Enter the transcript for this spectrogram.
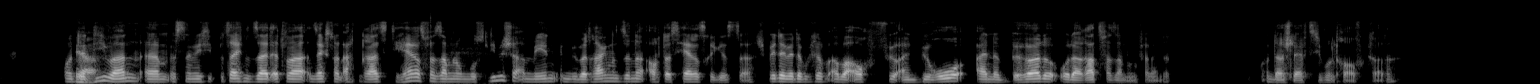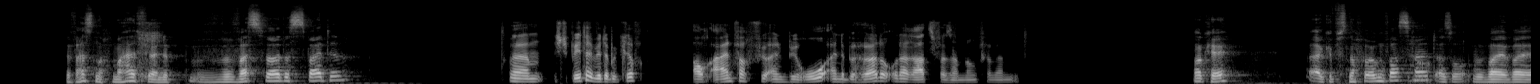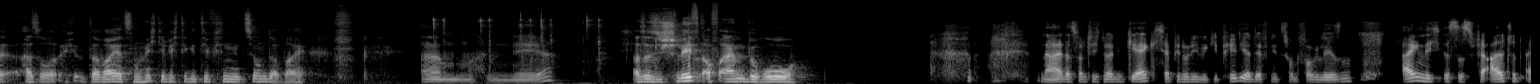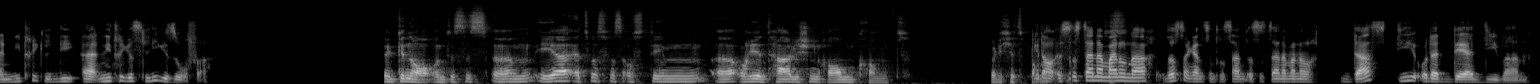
Und der Divan ähm, ist nämlich bezeichnet seit etwa 638 die Heeresversammlung muslimischer Armeen im übertragenen Sinne auch das Heeresregister. Später wird der Begriff aber auch für ein Büro, eine Behörde oder Ratsversammlung verwendet. Und da schläft sie wohl drauf gerade. Was nochmal für eine. Was war das zweite? Ähm, später wird der Begriff auch einfach für ein Büro, eine Behörde oder Ratsversammlung verwendet. Okay. Äh, Gibt es noch irgendwas halt? Also, weil, weil, also, ich, da war jetzt noch nicht die richtige Definition dabei. Ähm, nee. Also, sie schläft auf einem Büro. Nein, das war natürlich nur ein Gag. Ich habe hier nur die Wikipedia-Definition vorgelesen. Eigentlich ist es veraltet ein niedrig, li äh, niedriges Liegesofa. Äh, genau, und es ist ähm, eher etwas, was aus dem äh, orientalischen Raum kommt. Würde ich jetzt genau, behaupten. Genau, ist es deiner Meinung nach, das ist ja ganz interessant, ist es deiner Meinung nach das, die oder der Divan?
